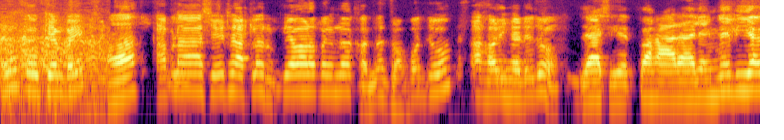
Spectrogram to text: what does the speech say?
હું કહું કેમ ભાઈ? હા? આપડા શેઠ આટલા રૂપિયા વાળા પણ એમના ઘરના ધોકો જો આ હળી હેડે જો. લે શેઠ તો હારા એમને બી આ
